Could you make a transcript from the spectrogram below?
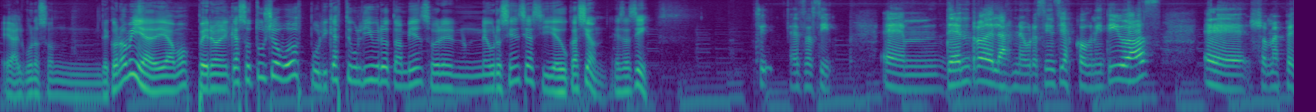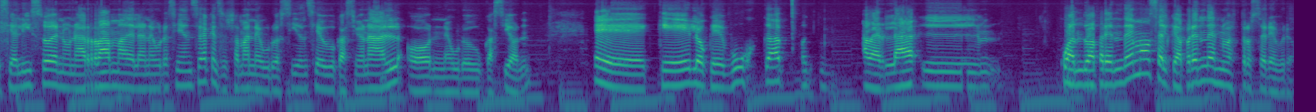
Eh, algunos son de economía, digamos, pero en el caso tuyo vos publicaste un libro también sobre neurociencias y educación, ¿es así? Sí, es así. Em, dentro de las neurociencias cognitivas, eh, yo me especializo en una rama de la neurociencia que se llama neurociencia educacional o neuroeducación, eh, que lo que busca, a ver, la- cuando aprendemos, el que aprende es nuestro cerebro.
